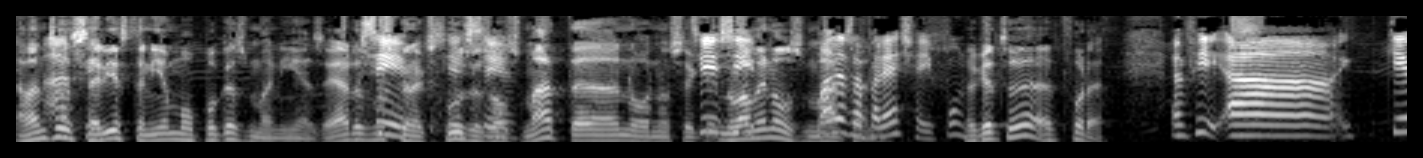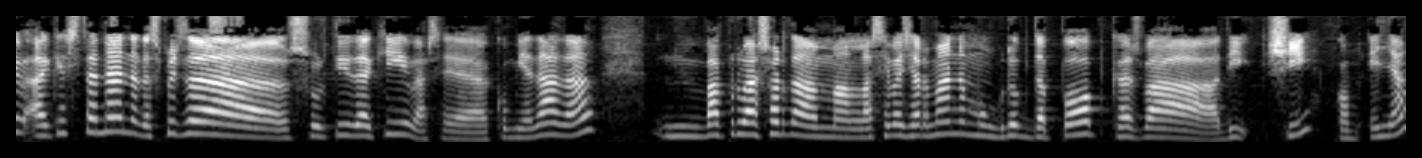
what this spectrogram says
Abans Ah, les sí. sèries tenien molt poques manies, eh? Ara es Sí, busquen excuses, sí, sí. els maten o no sé Sí, què. sí, Normalment els va maten. desaparèixer i punt. Aquests, eh, fora. En fi, uh, que, aquesta nana, després de sortir d'aquí, va ser acomiadada, va provar sort amb la seva germana en un grup de pop que es va dir She, com ella,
